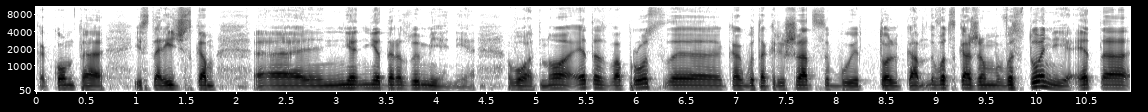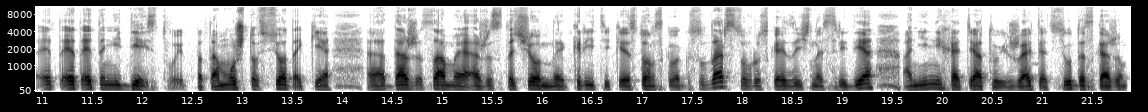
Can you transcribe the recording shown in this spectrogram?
каком-то историческом э, недоразумении. Вот. Но этот вопрос э, как бы так решаться будет только... Вот, скажем, в Эстонии это, это, это, это не действует, потому что все-таки э, даже самые ожесточенные критики эстонского государства в русскоязычной среде, они не хотят уезжать отсюда, скажем,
